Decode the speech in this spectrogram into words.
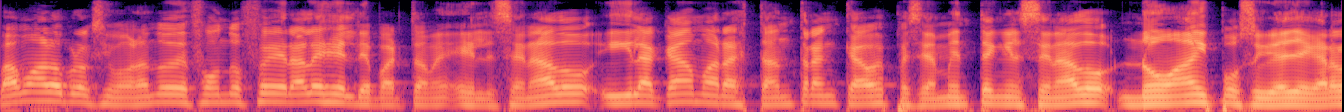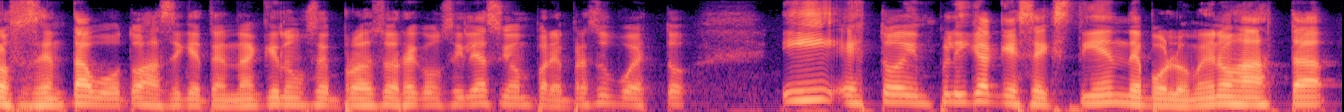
vamos a lo próximo. Hablando de fondos federales, el departamento, el Senado y la Cámara están trancados, especialmente en el Senado. No hay posibilidad de llegar a los 60 votos, así que tendrán que ir a un proceso de reconciliación por el presupuesto. Y esto implica que se extiende por lo menos hasta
